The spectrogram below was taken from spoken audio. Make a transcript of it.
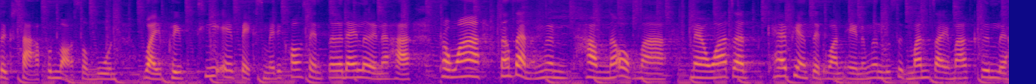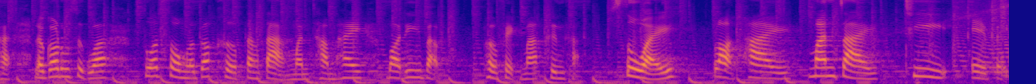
ปรึกษาคุณหมอสมบูรณ์ไหวพริบที่ Apex Medical Center ได้เลยนะคะ เพราะว่าตั้งแต่น้ำเงินทำหน้าอกมา แม้ว่าจะแค่เพียง 7 วันเองน้ำเงินรู้สึกมั่นใจมากขึ้นเลยค่ะ แล้วก็รู้สึกว่าทรวดทรงแล้วก็ curve ต่างๆ มันทำให้ body แบบ perfect มากขึ้นค่ะ สวย ปลอดภัย มั่นใจที่ Apex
